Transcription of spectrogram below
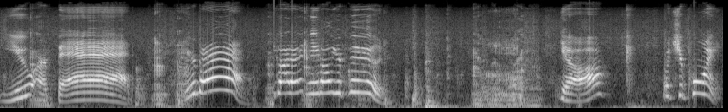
You are bad. You're bad. You gotta eat all your food. Yeah. What's your point?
